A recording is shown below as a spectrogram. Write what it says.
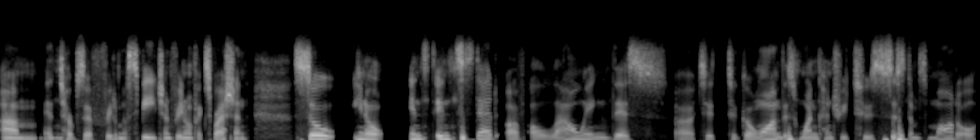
um, in terms of freedom of speech and freedom of expression. So, you know, in, instead of allowing this uh, to, to go on, this one country, two systems model,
